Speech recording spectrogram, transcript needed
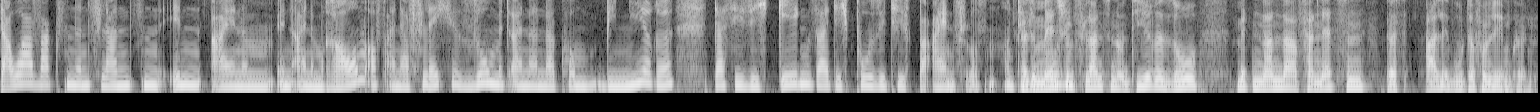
dauerwachsenden Pflanzen in einem, in einem Raum auf einer Fläche so miteinander kombiniere, dass sie sich gegenseitig positiv beeinflussen. also Menschen, Pflanzen und Tiere so miteinander vernetzen, dass alle gut davon leben können.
